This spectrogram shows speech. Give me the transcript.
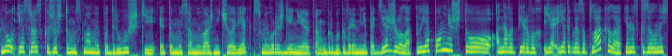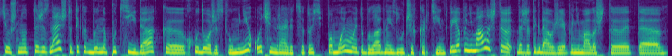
Ну, я сразу скажу, что мы с мамой подружки, это мой самый важный человек. С моего рождения, там, грубо говоря, меня поддерживала. Но я помню, что она, во-первых, я, я тогда заплакала, и она сказала, Настюш, ну ты же знаешь, что ты как бы на пути, да, к художеству. Мне очень нравится. То есть, по-моему, это была одна из лучших картин. Но я понимала, что, даже тогда уже я понимала, что это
